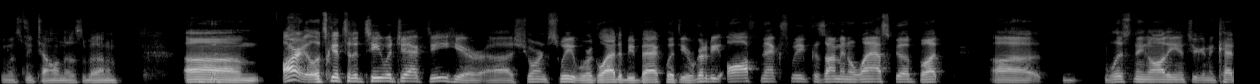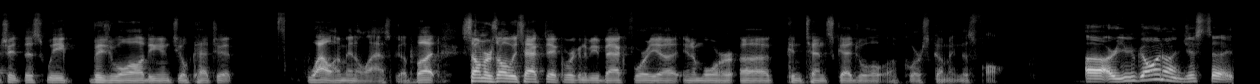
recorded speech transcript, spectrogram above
he must be telling us about him. Um, all right, let's get to the tea with Jack D here. Uh, short and sweet. We're glad to be back with you. We're going to be off next week because I'm in Alaska, but uh, listening audience, you're going to catch it this week. Visual audience, you'll catch it while I'm in Alaska. But summer's always hectic. We're going to be back for you in a more uh, content schedule, of course, coming this fall. Uh, are you going on just a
